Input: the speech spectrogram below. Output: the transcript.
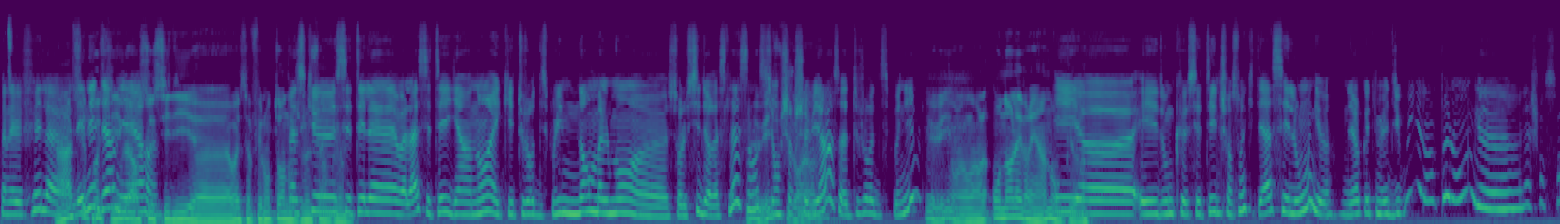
Qu'on avait fait la- ah, C'est l'année possible, dernière alors ceci dit, euh, ouais, ça fait longtemps. donc Parce je me souviens que c'était voilà, c'était il y a un an et qui est toujours disponible normalement euh, sur le site de Restless. hein, Oui, oui, si on cherche bien, ça va toujours être disponible. Oui, oui, on n'enlève rien. Donc, et, euh, et donc c'était une chanson qui était assez longue. D'ailleurs que tu m'as dit oui, elle est un peu longue la chanson.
